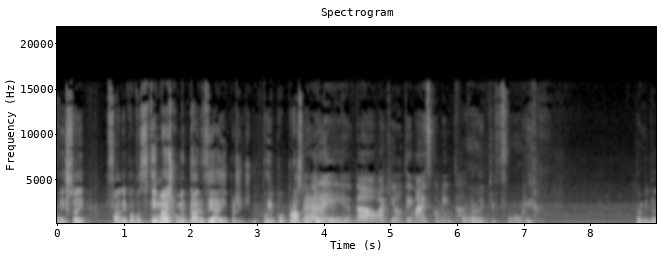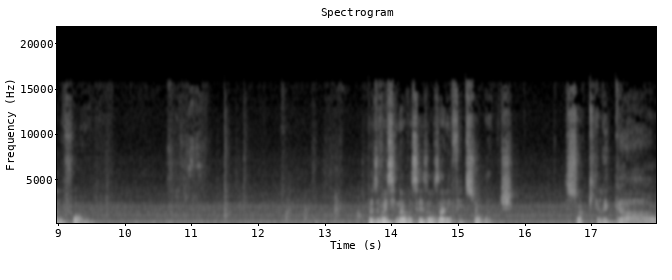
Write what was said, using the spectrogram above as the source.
é isso aí. Falei pra você. Tem mais comentário? Vê aí pra gente ir pro próximo Pera pergunta. aí. Não, aqui não tem mais comentário. Ai, que fome. Tá me dando fome. Depois eu vou ensinar vocês a usarem fita isolante. Isso aqui é legal.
